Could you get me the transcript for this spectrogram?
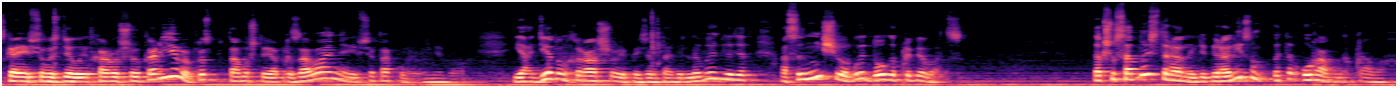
скорее всего, сделает хорошую карьеру, просто потому что и образование, и все такое у него. И одет он хорошо, и презентабельно выглядит, а сын нищего будет долго пробиваться. Так что, с одной стороны, либерализм – это о равных правах.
